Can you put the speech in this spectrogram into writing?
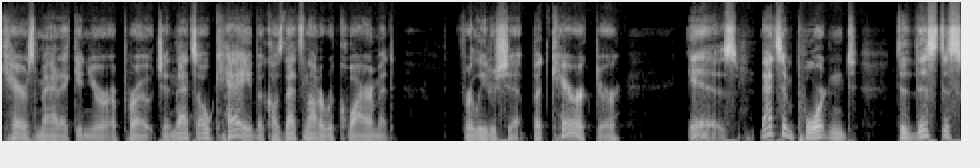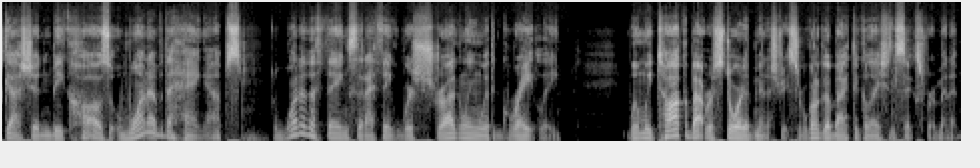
charismatic in your approach, and that's okay because that's not a requirement for leadership. But character is that's important to this discussion because one of the hangups, one of the things that I think we're struggling with greatly when we talk about restorative ministry, so we're going to go back to Galatians 6 for a minute.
